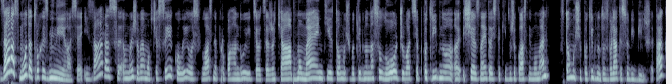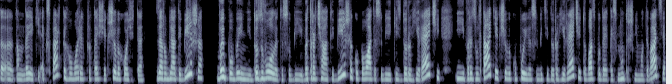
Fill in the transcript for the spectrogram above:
Зараз мода трохи змінилася, і зараз е, ми живемо в часи, коли ось власне пропагандується це життя в моменті, тому, що потрібно насолоджуватися. Потрібно е, ще знаєте, ось такий дуже класний момент в тому, що потрібно дозволяти собі більше. Так Е, там деякі експерти говорять про те, що якщо ви хочете заробляти більше, ви повинні дозволити собі витрачати більше, купувати собі якісь дорогі речі, і в результаті, якщо ви купуєте собі ці дорогі речі, то у вас буде якась внутрішня мотивація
